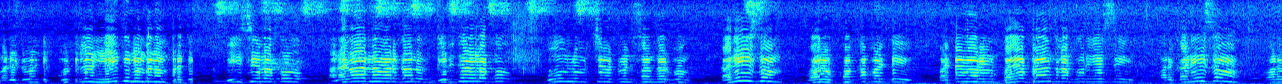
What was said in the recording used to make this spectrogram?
మరి ఇటువంటి కుటిల నీతిని మనం ప్రతి బీసీలకు అనగారిన వర్గాలకు గిరిజనులకు భూములు ఇచ్చినటువంటి సందర్భం కనీసం వాళ్ళు పక్కపట్టి పట్టవారిని భయభ్రాంతులకు గురి చేసి మరి కనీసం మరి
